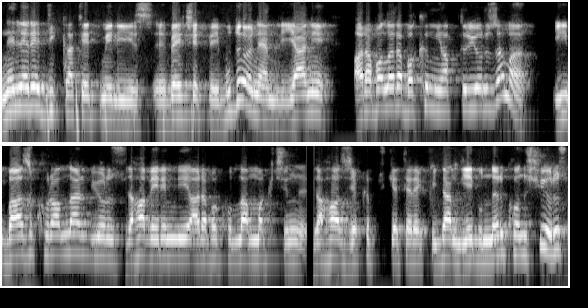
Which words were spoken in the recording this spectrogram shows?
nelere dikkat etmeliyiz e, Behçet Bey? Bu da önemli. Yani arabalara bakım yaptırıyoruz ama bazı kurallar diyoruz daha verimli araba kullanmak için daha az yakıt tüketerek filan diye bunları konuşuyoruz.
